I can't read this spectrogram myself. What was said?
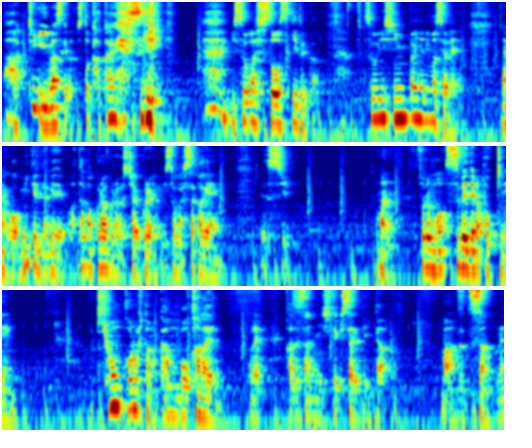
はっきり言いますけどちょっと抱えすぎ。忙しそうすぎというか普通に心配になりますよね。なんかこう見てるだけで頭クラクラしちゃうくらいの忙しさ加減ですし。まあねそれも全ての発起人。基本この人の願望を叶えるとね風さんに指摘されていたまあズッツさんのね、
